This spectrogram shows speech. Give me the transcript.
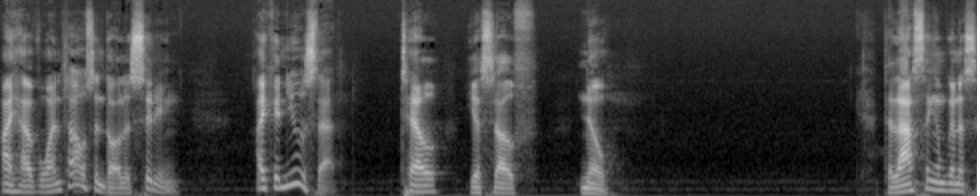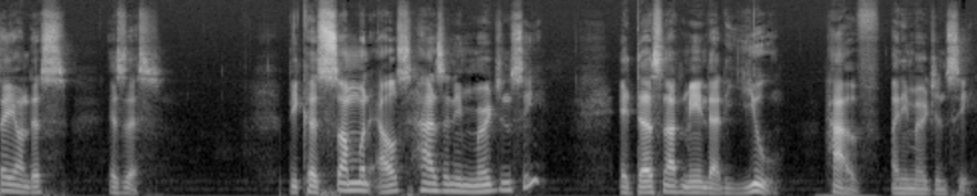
I have $1,000 sitting. I can use that. Tell yourself no. The last thing I'm going to say on this is this because someone else has an emergency, it does not mean that you have an emergency.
